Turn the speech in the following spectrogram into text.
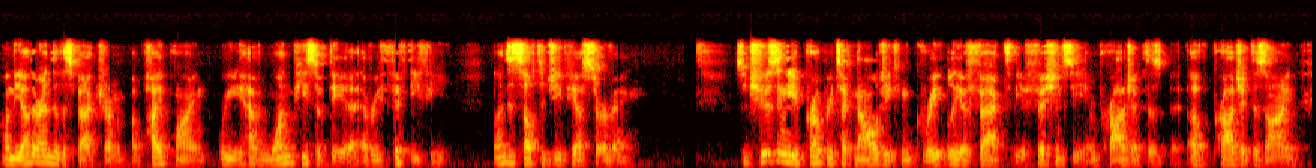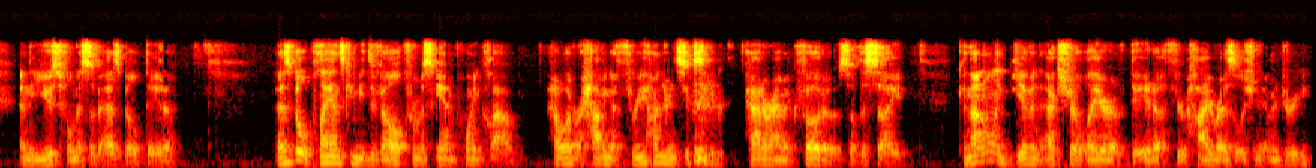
On the other end of the spectrum, a pipeline where you have one piece of data every 50 feet lends itself to GPS surveying. So choosing the appropriate technology can greatly affect the efficiency in project of project design and the usefulness of as-built data. As-built plans can be developed from a scanned point cloud. However, having a 360 degree panoramic photos of the site can not only give an extra layer of data through high resolution imagery,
